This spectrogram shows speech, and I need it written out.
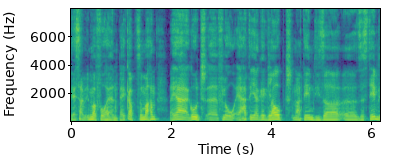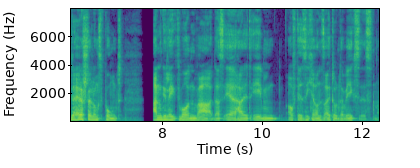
Deshalb immer vorher ein Backup zu machen. Naja, gut, äh, Flo, er hatte ja geglaubt, nachdem dieser äh, Systemwiederherstellungspunkt angelegt worden war, dass er halt eben auf der sicheren Seite unterwegs ist. Ne?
